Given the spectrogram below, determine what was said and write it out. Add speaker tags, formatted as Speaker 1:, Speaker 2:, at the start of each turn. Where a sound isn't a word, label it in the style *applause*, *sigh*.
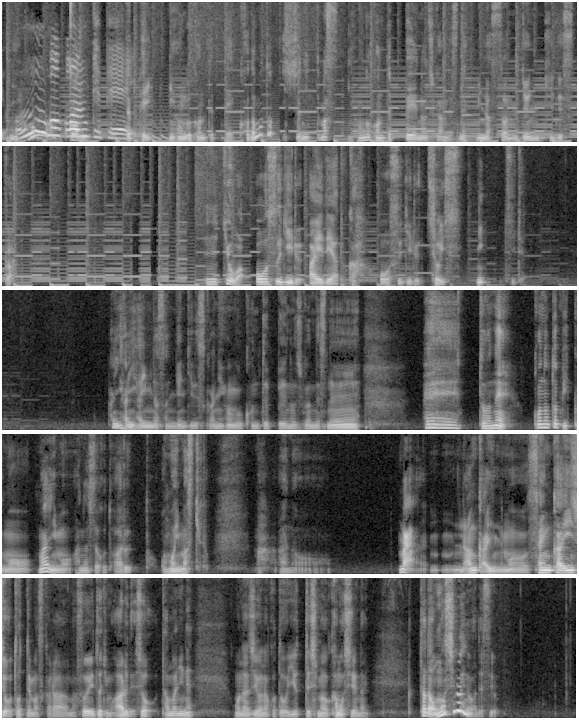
Speaker 1: 日本語コンテ
Speaker 2: ッペイ。日本語コンテッペイ。子供と一緒に行ってます。日本語コンテッペイの時間ですね。皆さん元気ですか？えー今日は多すぎるアイデアとか多すぎるチョイスについて。はいはいはい皆さん元気ですか？日本語コンテッペイの時間ですね。えー、っとねこのトピックも前にも話したことあると思いますけど。まあのまあ何回もう1,000回以上撮ってますから、まあ、そういう時もあるでしょう。たまにね同じようなことを言ってしまうかもしれない。ただ面白いのはですよ。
